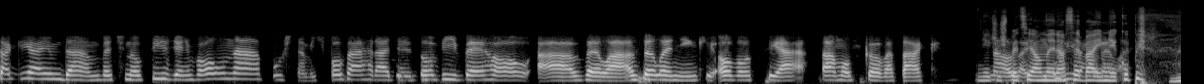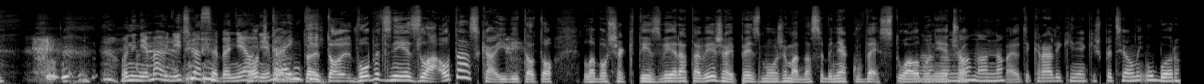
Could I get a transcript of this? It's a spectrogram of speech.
Tak ja im dám väčšinou týždeň voľna, púšťam ich po záhrade do výbehov a veľa zeleninky, ovocia, samoskov a tak. Niečo Naozaj špeciálne na seba im nekúpiš? Oni nemajú nič na sebe, nie? Počkaj, nemajú... to, to vôbec nie je zlá otázka, Ivi, toto. Lebo však tie zvieratá, vieš, aj pes môže mať na sebe nejakú vestu alebo No, no, niečo. no, no, no. Majú tie králiky nejaký špeciálny úbor?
